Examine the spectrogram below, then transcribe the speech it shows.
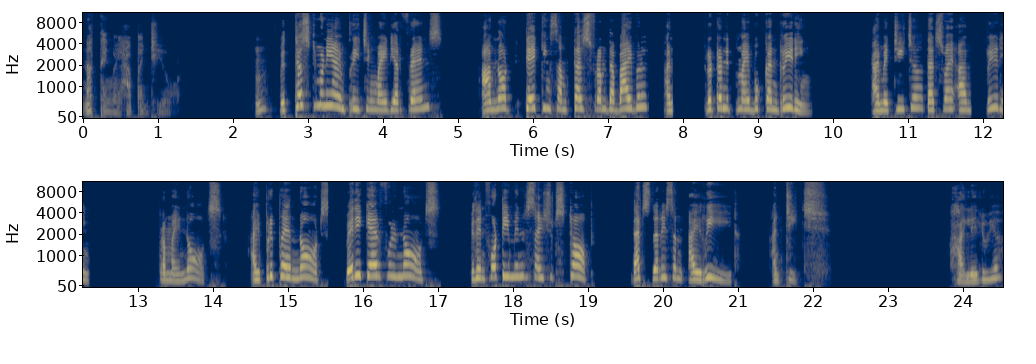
nothing will happen to you. Hmm? With testimony, I am preaching, my dear friends. I am not taking some text from the Bible written it my book and reading. I am a teacher, that's why I am reading from my notes. I prepare notes, very careful notes. Within 40 minutes, I should stop. That's the reason I read and teach. Hallelujah.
